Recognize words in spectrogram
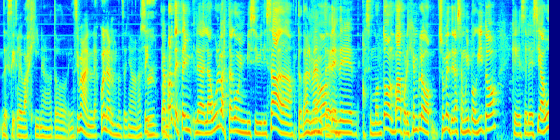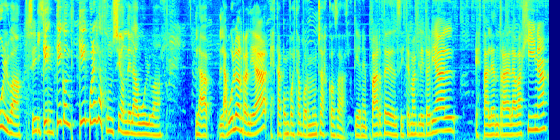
decirle vagina a todo. Y encima en la escuela nos lo enseñaban así. Sí. ¿o Y no? aparte está, in- la, la vulva está como invisibilizada. Totalmente. ¿no? Desde hace un montón. Va, por ejemplo, yo me enteré hace muy poquito que se le decía vulva. Sí, ¿Y sí. qué, qué- cuál es la función de la vulva? La, la vulva en realidad está compuesta por muchas cosas. Tiene parte del sistema clitorial, está la entrada de la vagina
